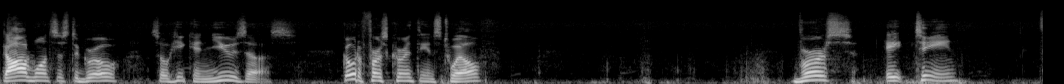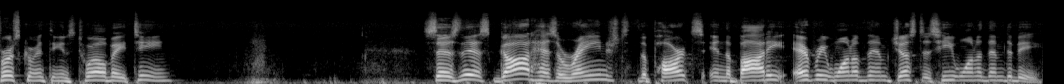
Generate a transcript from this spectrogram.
God wants us to grow so He can use us. Go to 1 Corinthians 12, verse 18. 1 Corinthians 12, 18 says this God has arranged the parts in the body, every one of them, just as He wanted them to be.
